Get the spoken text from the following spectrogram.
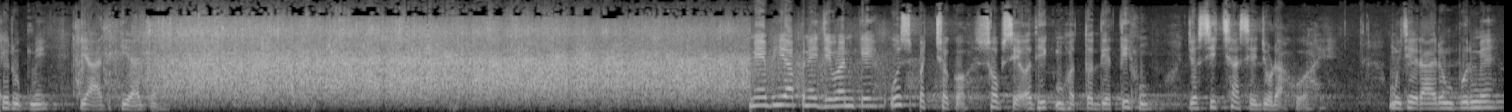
के रूप में याद किया जाए। मैं भी अपने जीवन के उस पक्ष को सबसे अधिक महत्व देती हूँ, जो शिक्षा से जुड़ा हुआ है। मुझे रायरमपुर में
